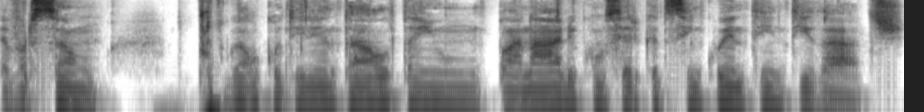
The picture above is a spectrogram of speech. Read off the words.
a versão de Portugal Continental tem um planário com cerca de 50 entidades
